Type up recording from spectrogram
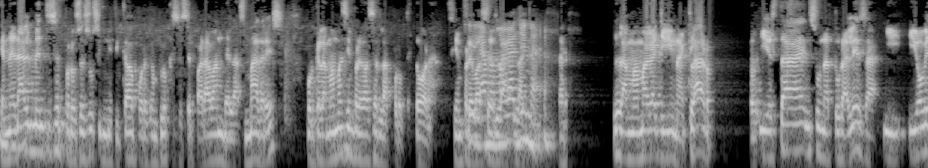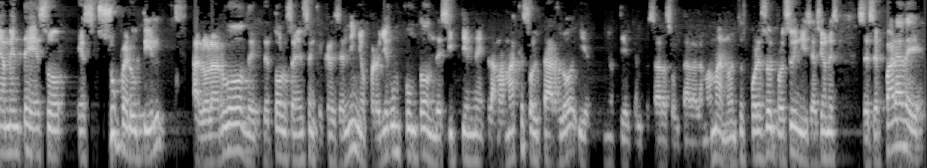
Generalmente ese proceso significaba, por ejemplo, que se separaban de las madres, porque la mamá siempre va a ser la protectora, siempre va a ser mamá gallina. La, mamá gallina, claro. Y está en su naturaleza. Y, y obviamente eso es súper útil a lo largo de, todos los años en que crece el niño, pero llega un punto donde sí tiene la mamá que soltarlo y el niño tiene que empezar a soltar a la mamá, ¿no? Entonces, por eso el proceso de iniciación es, se separa de,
